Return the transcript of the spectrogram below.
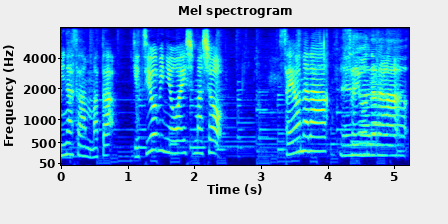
皆さんまた月曜日にお会いしましょうさようならさようなら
